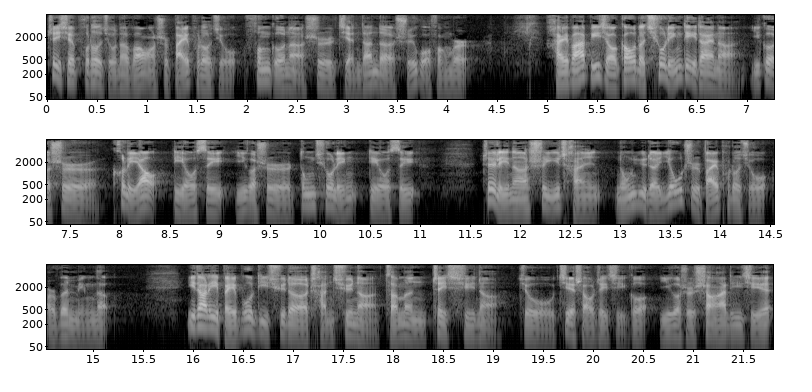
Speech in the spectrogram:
这些葡萄酒呢往往是白葡萄酒，风格呢是简单的水果风味儿。海拔比较高的丘陵地带呢，一个是克里奥 DOC，一个是东丘陵 DOC，这里呢是以产浓郁的优质白葡萄酒而闻名的。意大利北部地区的产区呢，咱们这期呢就介绍这几个，一个是上阿迪杰，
